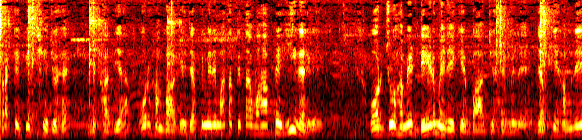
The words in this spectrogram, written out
ट्रक के पीछे जो है बिठा दिया और हम भागे जबकि मेरे माता पिता वहाँ पे ही रह गए। और जो हमें डेढ़ महीने के बाद जो है मिले जबकि हमने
